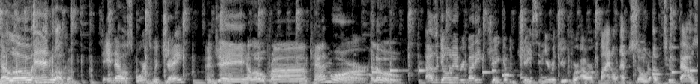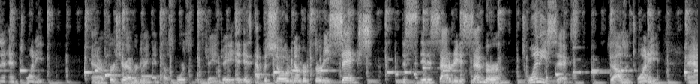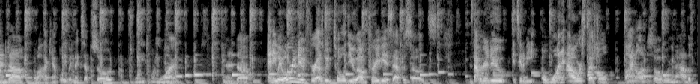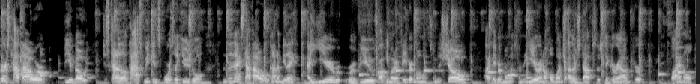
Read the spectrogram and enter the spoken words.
Hello and welcome to Idaho Sports with Jay. And Jay, hello from Canmore. Hello. How's it going, everybody? Jacob and Jason here with you for our final episode of 2020 and our first year ever doing Idaho Sports with J and J. It is episode number 36. This it is Saturday, December 26th, 2020. And uh, wow, I can't believe it. Next episode, 2021. And uh, anyway, what we're gonna do for, as we've told you on previous episodes, is that we're gonna do. It's gonna be a one-hour special final episode. We're gonna have the first half hour be about just kind of the past week in sports, like usual. And the next half hour will kind of be like a year review, talking about our favorite moments from the show, our favorite moments from the year, and a whole bunch of other stuff. So stick around for the final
